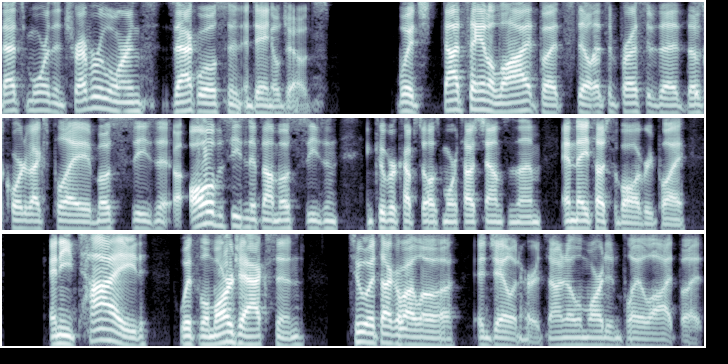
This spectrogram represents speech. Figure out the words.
that's more than Trevor Lawrence, Zach Wilson, and Daniel Jones. Which not saying a lot, but still, it's impressive that those quarterbacks play most season, all of the season, if not most season, and Cooper Kupp still has more touchdowns than them, and they touch the ball every play. And he tied with Lamar Jackson, Tua Tagovailoa, and Jalen Hurts. Now I know Lamar didn't play a lot, but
